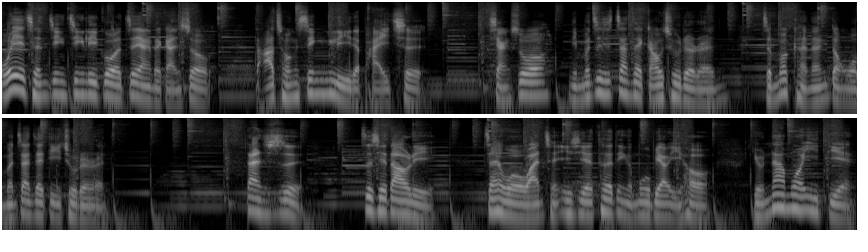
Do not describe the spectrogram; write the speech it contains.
我也曾经经历过这样的感受，打从心里的排斥，想说你们这些站在高处的人，怎么可能懂我们站在低处的人？但是这些道理，在我完成一些特定的目标以后，有那么一点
